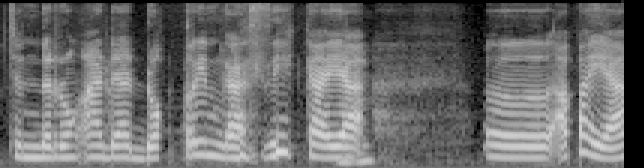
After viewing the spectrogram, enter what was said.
cenderung ada doktrin gak sih kayak Hmm. eh, apa ya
